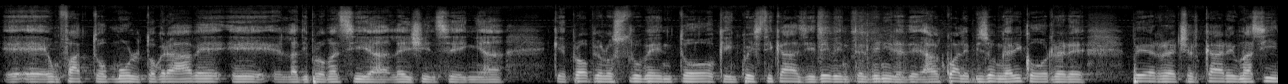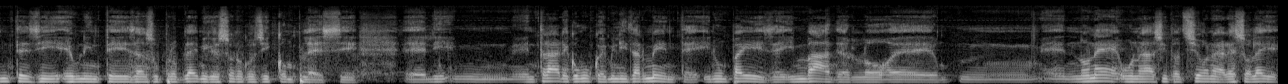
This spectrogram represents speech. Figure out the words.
è un fatto molto grave e la diplomazia, lei ci insegna, che è proprio lo strumento che in questi casi deve intervenire, al quale bisogna ricorrere per cercare una sintesi e un'intesa su problemi che sono così complessi. Eh, li, mh, entrare comunque militarmente in un paese, invaderlo, eh, mh, eh, non è una situazione, adesso lei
